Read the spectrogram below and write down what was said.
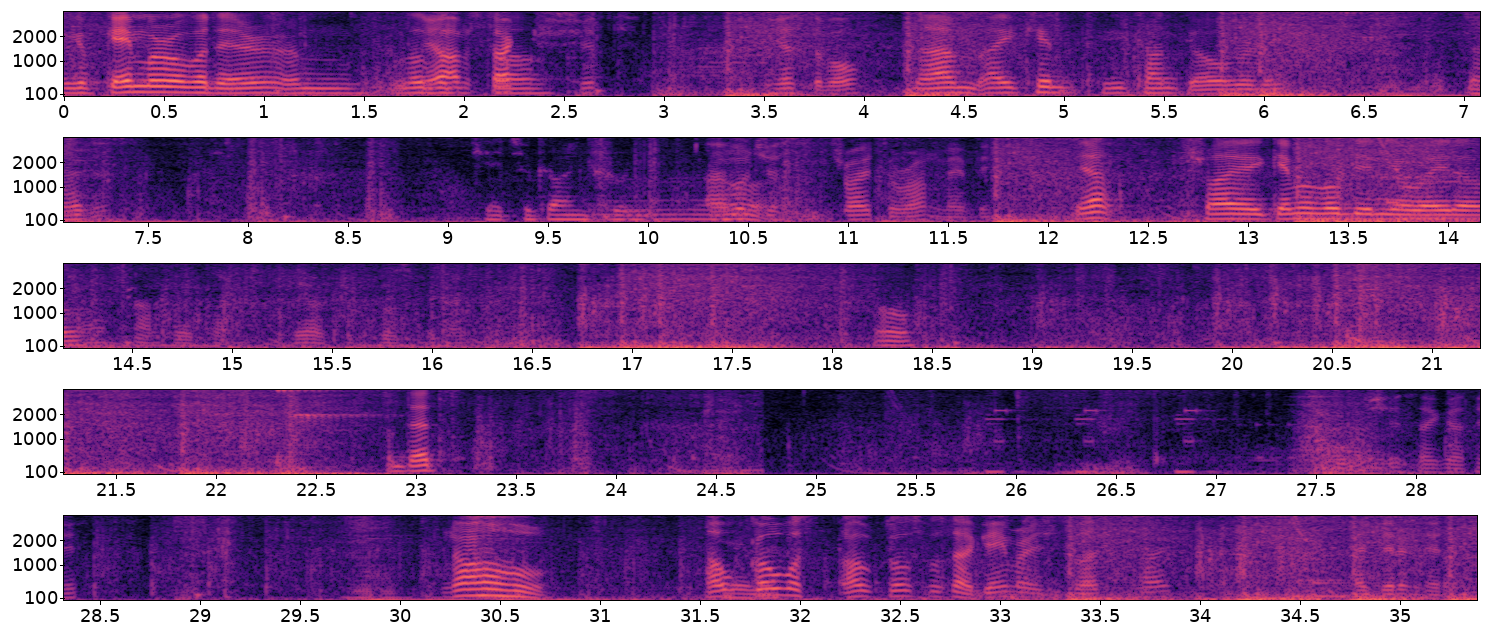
We have gamer over there. I'm a little Yeah, bit I'm stuck. far. Shit. He has the ball. No, I'm, I can't. You can't go over there. Nice. Okay, two going through. I will Oh. just try to run maybe. Yeah. Try. Gamer will be in your way though. No, I can't, I can't. They are too close behind. Oh. I'm dead. Oh Shit, I got hit. No! How Okay, close was how close was that gamer is left side? I didn't hit him.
